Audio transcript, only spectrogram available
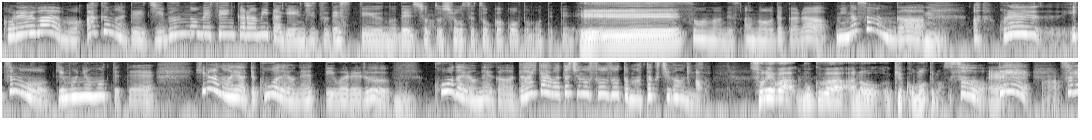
これはもうあくまで自分の目線から見た現実ですっていうのでちょっと小説を書こうと思ってて。へえ、そうなんです。あのだから皆さんが、うん。あこれいつも疑問に思ってて平野綾ってこうだよねって言われる、こうだよねが大体私の想像と全く違うんですよ。それは僕は、あの結構思ってます。そう、ええ。であそれ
